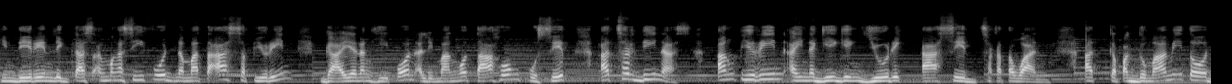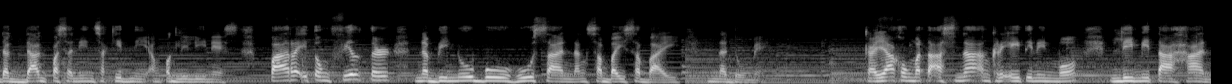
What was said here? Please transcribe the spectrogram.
Hindi rin ligtas ang mga seafood na mataas sa purine gaya ng hipon, alimango, tahong, pusit at sardinas. Ang purine ay nagiging uric acid sa katawan at kapag dumami ito, dagdag pasanin sa kidney ang paglilinis para itong filter na binubuhusan ng sabay-sabay na dumi. Kaya kung mataas na ang creatinine mo, limitahan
